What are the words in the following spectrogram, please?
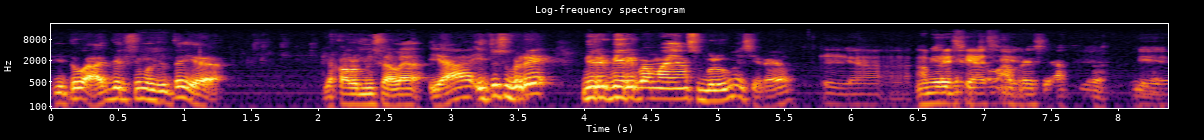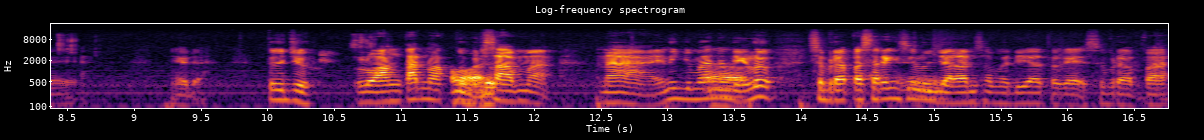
itu aja sih maksudnya ya. Ya kalau misalnya ya itu sebenarnya mirip-mirip sama yang sebelumnya sih, Rel. Iya, apresiasi. sama ya. apresiasi. ya. Iya, iya. Ya udah. Tujuh, luangkan waktu Oh, bersama. Nah, ini gimana Ah. nih lu seberapa sering sih lu jalan sama dia atau kayak seberapa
